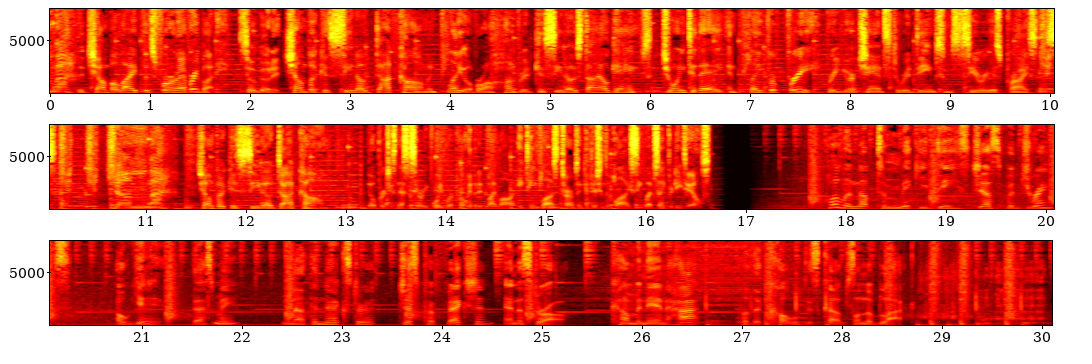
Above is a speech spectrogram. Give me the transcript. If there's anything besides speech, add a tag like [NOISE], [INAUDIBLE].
The Chumba life is for everybody. So go to ChumbaCasino.com and play over 100 casino style games. Join today and play for free for your chance to redeem some serious prizes. ChumbaCasino.com. No purchase necessary. Void where prohibited by law. 18 plus terms and conditions apply. See website for details. Pulling up to Mickey D's just for drinks? Oh, yeah, that's me. Nothing extra, just perfection and a straw. Coming in hot for the coldest cups on the block.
